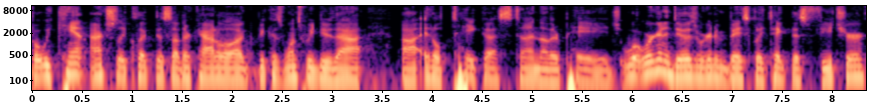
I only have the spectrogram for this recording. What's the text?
But we can't actually click this other catalog because once we do that, uh, it'll take us to another page. What we're going to do is we're going to basically take this feature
